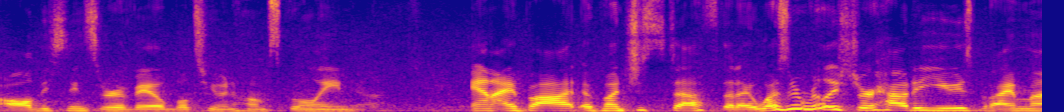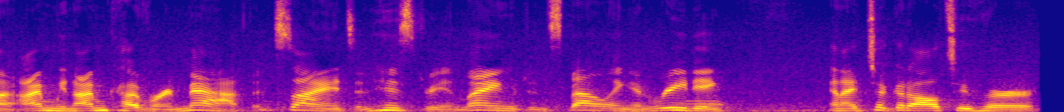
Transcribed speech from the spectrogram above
all these things are available to you in homeschooling. Yeah. And I bought a bunch of stuff that I wasn't really sure how to use, but I'm, a, I mean, I'm covering math and science and history and language and spelling and reading. And I took it all to her,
